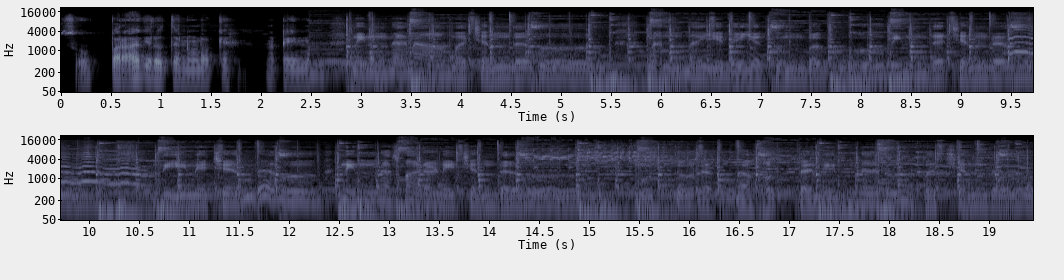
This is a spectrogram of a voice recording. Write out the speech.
ಸೂಪರ್ ಆಗಿರುತ್ತೆ ನೋಡೋಕ್ಕೆ ಆ ಟೈಮ್ ನಿನ್ನ ನಾಮ ಚಂದವು, ನನ್ನ ಇದೆಯ ತುಂಬ ಗೋವಿಂದ ಚಂದವು. ನೀನೆ ಚಂದವು, ನಿನ್ನ ಸ್ಮರಣೆ ಚಂದವು. ಮುತ್ತು ರತ್ನ ಹೊತ್ತ ನಿನ್ನ ರೂಪ ಚಂದವು.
